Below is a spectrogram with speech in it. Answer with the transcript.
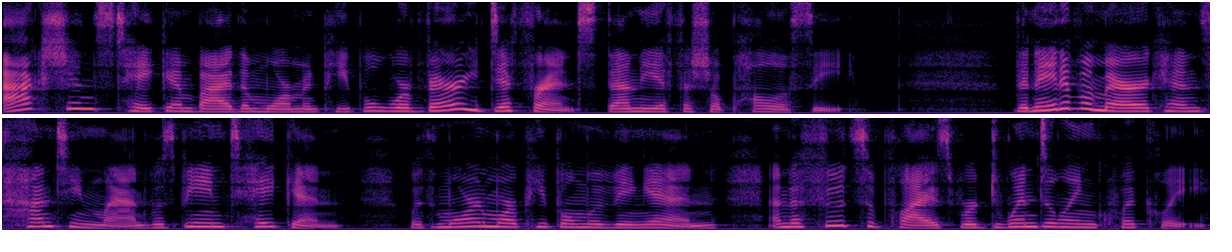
actions taken by the Mormon people were very different than the official policy. The Native Americans' hunting land was being taken with more and more people moving in, and the food supplies were dwindling quickly.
